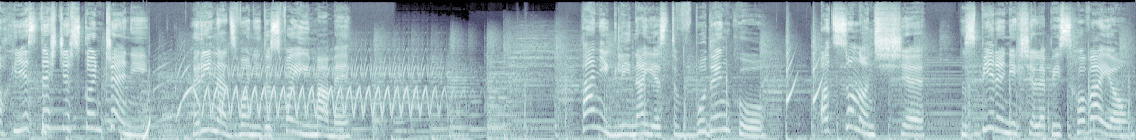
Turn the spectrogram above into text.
Och, jesteście skończeni! Rina dzwoni do swojej mamy. Pani Glina jest w budynku. Odsunąć się. Zbiry niech się lepiej schowają.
